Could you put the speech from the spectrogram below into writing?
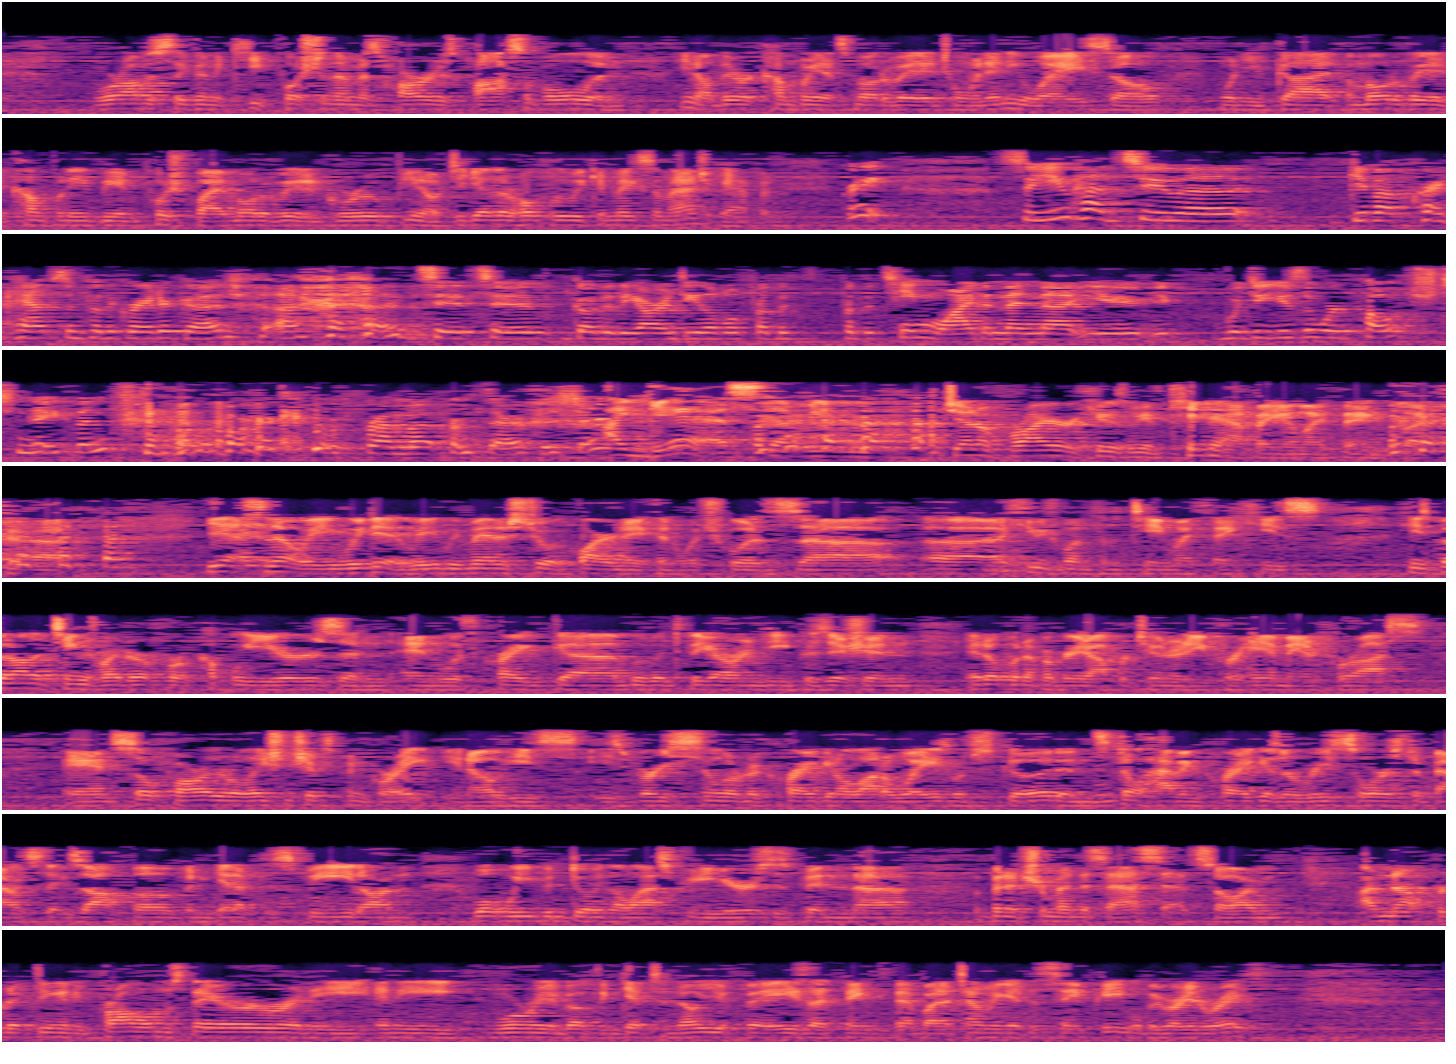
We're obviously going to keep pushing them as hard as possible, and you know they're a company that's motivated to win anyway. So when you've got a motivated company being pushed by a motivated group, you know together hopefully we can make some magic happen. Great. So you had to uh, give up Craig Hampson for the greater good uh, to, to go to the R&D level for the for the team wide, and then uh, you, you, would you use the word poached, Nathan or from uh, from Sarah Fisher? I guess. I mean, Jenna Fryer accused me of kidnapping him, I think, but uh, yes, no, we, we did. We, we managed to acquire Nathan, which was uh, a huge one for the team. I think he's he's been on the team as writer for a couple of years, and, and with Craig uh, moving to the R&D position, it opened up a great opportunity for him and for us. And so far, the relationship's been great. You know, he's he's very similar to Craig in a lot of ways, which is good. And still having Craig as a resource to bounce things off of and get up to speed on what we've been doing the last few years has been uh, been a tremendous asset. So I'm I'm not predicting any problems there, any any worry about the get to know you phase. I think that by the time we get to St. Pete, we'll be ready to race.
